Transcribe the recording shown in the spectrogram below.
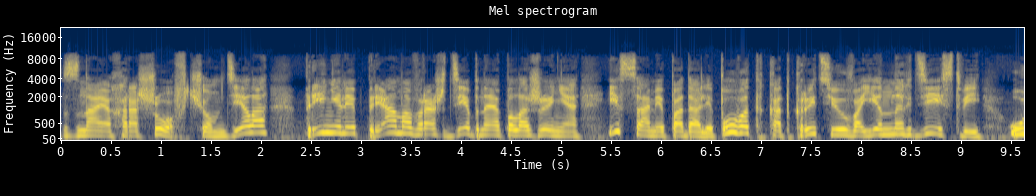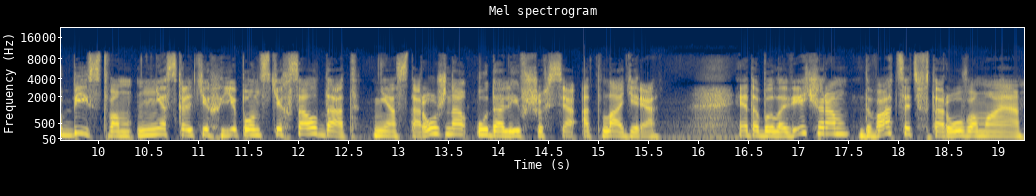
зная хорошо, в чем дело, приняли прямо враждебное положение и сами подали повод к открытию военных действий, убийством нескольких японских солдат, неосторожно удалившихся от лагеря. Это было вечером 22 мая.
